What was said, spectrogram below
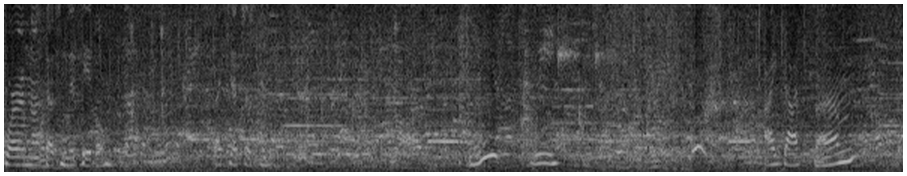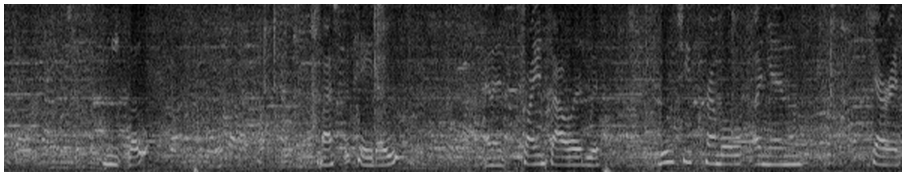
swear I'm not touching the table. That ketchup is. Ooh, we. I got some meatloaf, mashed potatoes, and a giant salad with blue cheese crumble, onions, carrots,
